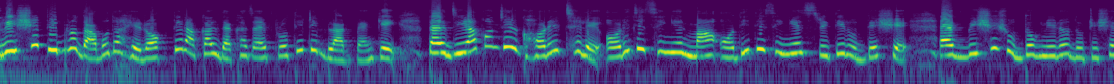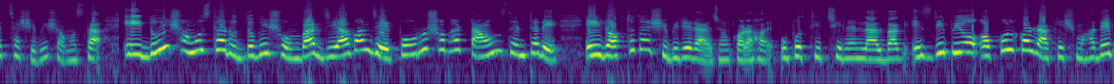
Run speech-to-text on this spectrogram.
গ্রীষ্মের তীব্র দাবদাহে রক্তের আকাল দেখা যায় প্রতিটি ব্লাড ব্যাংকেই। তাই জিয়াগঞ্জের ঘরের ছেলে অরিজিৎ সিং এর মা অদিতি সিং এর স্মৃতির উদ্দেশ্যে এক বিশেষ উদ্যোগ নিল দুটি স্বেচ্ছাসেবী সংস্থা। এই দুই সংস্থার উদ্যোগে সোমবার জিয়াগঞ্জের পৌরসভার টাউন সেন্টারে এই রক্তদান শিবিরের আয়োজন করা হয়। উপস্থিত ছিলেন লালবাগ এসডিপিও অকলকর রাকেশ মহাদেব,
